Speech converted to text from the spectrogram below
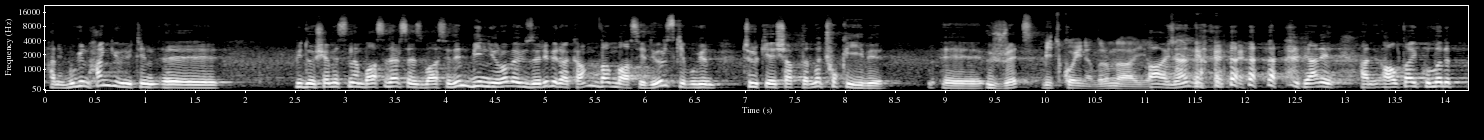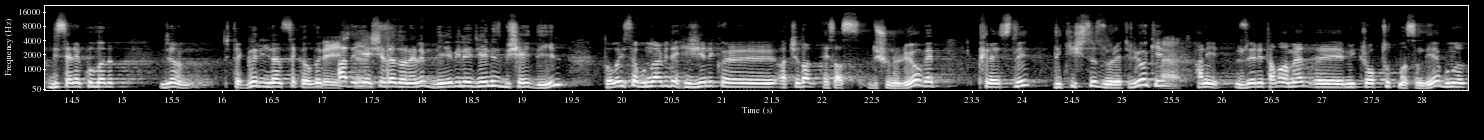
hani bugün hangi ünitin e, bir döşemesinden bahsederseniz bahsedin 1000 euro ve üzeri bir rakamdan bahsediyoruz ki bugün Türkiye şartlarında çok iyi bir e, ücret. Bitcoin alırım daha iyi. Aynen. yani hani 6 ay kullanıp bir sene kullanıp canım işte griden sıkıldık hadi yeşile dönelim diyebileceğiniz bir şey değil. Dolayısıyla bunlar bir de hijyenik e, açıdan esas düşünülüyor ve presli, dikişsiz üretiliyor ki Evet. hani üzeri tamamen e, mikrop tutmasın diye. Bunu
